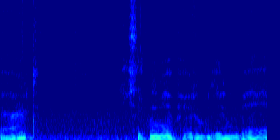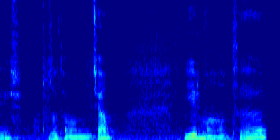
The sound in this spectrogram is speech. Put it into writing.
24 eksiltmemi yapıyorum. 25 30'a tamamlayacağım. 26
